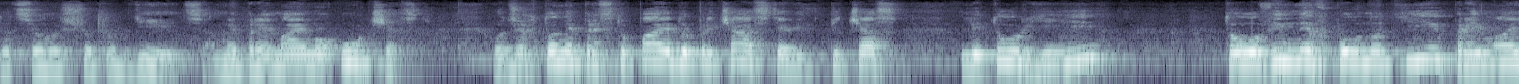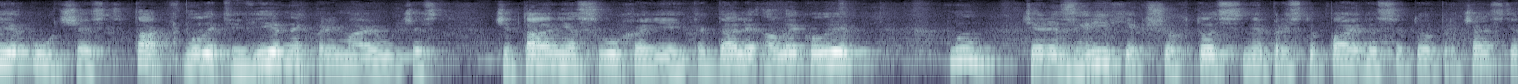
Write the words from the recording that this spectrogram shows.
до цього, що тут діється. Ми приймаємо участь. Отже, хто не приступає до причастя під час літургії, то він не в повноті приймає участь. Так, в молитві вірних приймає участь, читання слухає і так далі. Але коли ну, через гріх, якщо хтось не приступає до святого причастя,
